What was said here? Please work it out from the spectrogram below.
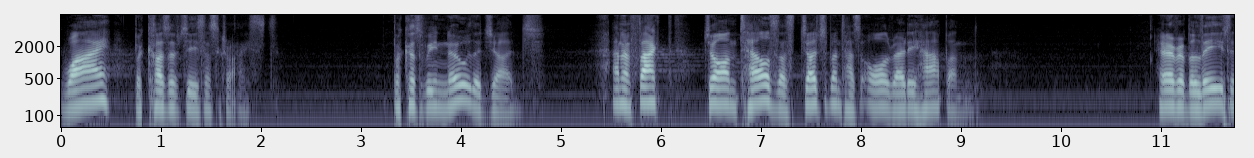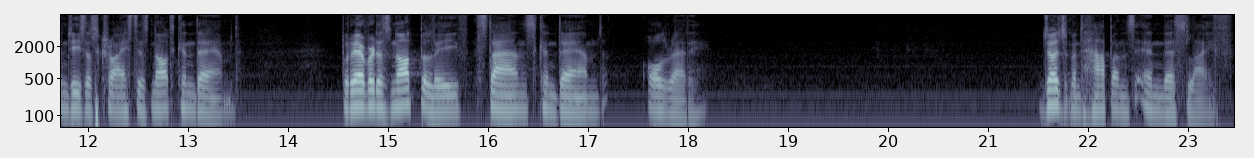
Why? Because of Jesus Christ. Because we know the judge. And in fact, John tells us judgment has already happened. Whoever believes in Jesus Christ is not condemned, but whoever does not believe stands condemned already. Judgment happens in this life.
